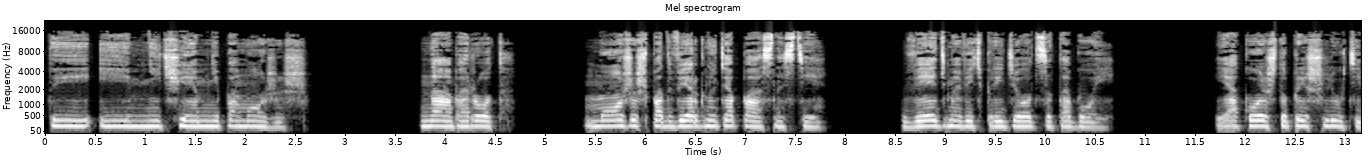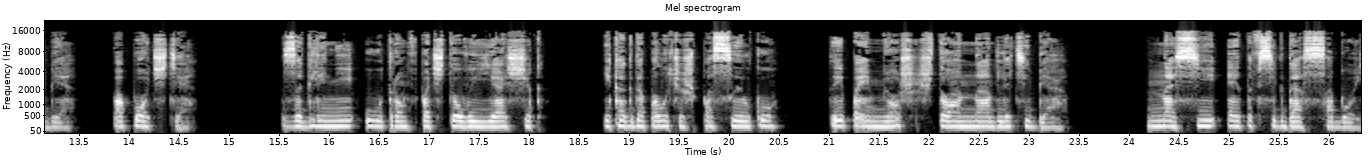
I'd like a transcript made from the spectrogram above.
Ты им ничем не поможешь. Наоборот, можешь подвергнуть опасности. Ведьма ведь придет за тобой. Я кое-что пришлю тебе по почте. Загляни утром в почтовый ящик и когда получишь посылку, ты поймешь, что она для тебя. Носи это всегда с собой.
